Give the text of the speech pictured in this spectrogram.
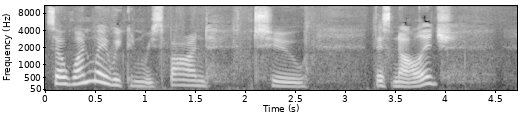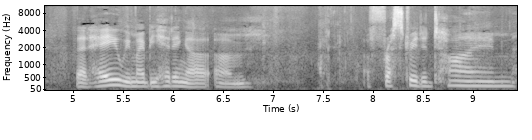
So, one way we can respond to this knowledge that, hey, we might be hitting a, um, a frustrated time,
